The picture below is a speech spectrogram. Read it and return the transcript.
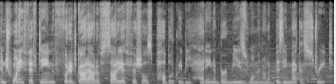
In 2015, footage got out of Saudi officials publicly beheading a Burmese woman on a busy Mecca street.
